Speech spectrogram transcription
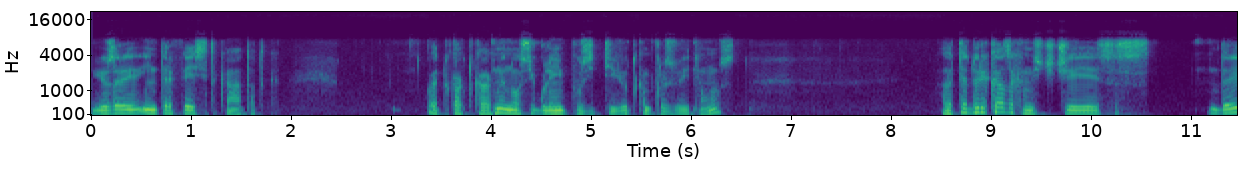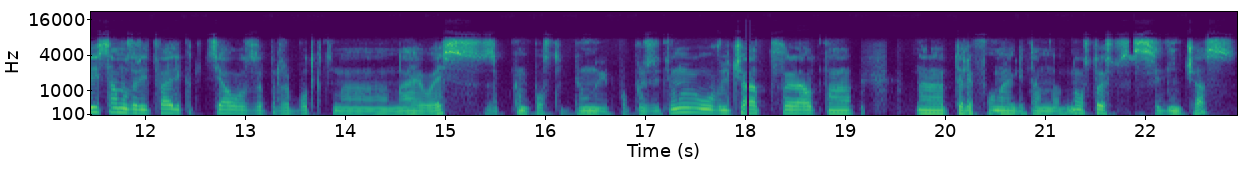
юзер интерфейс и така нататък което, както казахме, носи големи позитиви от към производителност. Те дори казаха ми, че с дали само заради това или като цяло за преработката на, на iOS за, към по-стабилно и по-производително увеличават работа на, на телефона или там на, на устройство с един час.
